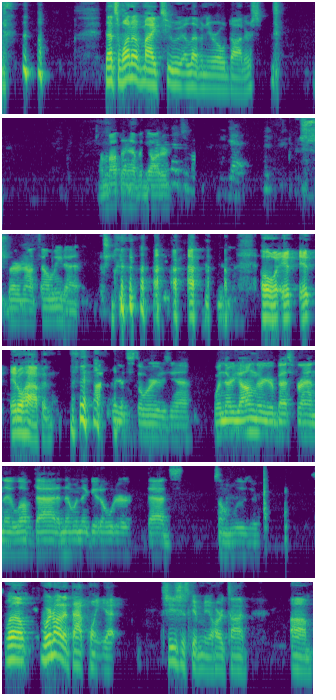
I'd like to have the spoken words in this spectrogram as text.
That's one of my two 11 year old daughters. I'm about to have a daughter. That tomorrow will be dead. You better not tell me that. oh, it, it, it'll happen. I've heard stories, yeah. When they're young, they're your best friend. They love dad, and then when they get older, dad's some loser. Well, we're not at that point yet. She's just giving me a hard time. Um,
